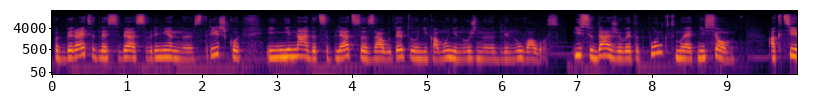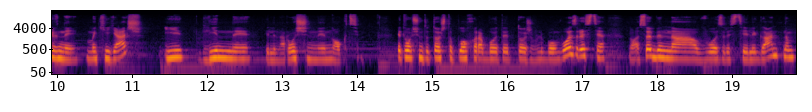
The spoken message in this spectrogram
подбирайте для себя современную стрижку, и не надо цепляться за вот эту никому не нужную длину волос. И сюда же, в этот пункт, мы отнесем активный макияж и длинные или нарощенные ногти. Это, в общем-то, то, что плохо работает тоже в любом возрасте, но особенно в возрасте элегантном,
